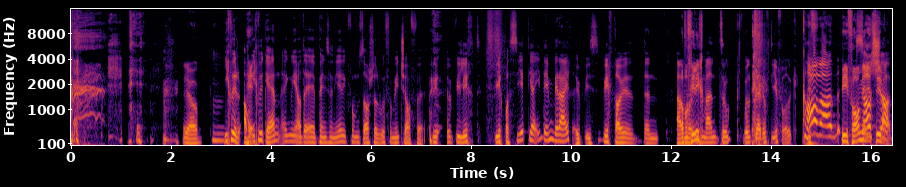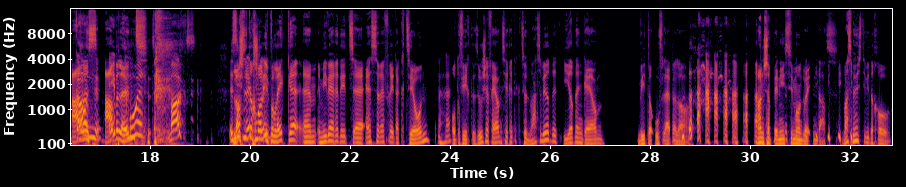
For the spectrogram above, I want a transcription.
ja, Mhm. Ich würde, aber Hey. ich würde gerne irgendwie an der Pensionierung von Sascha Rufer mitarbeiten. Ich- vielleicht, vielleicht passiert ja in dem Bereich etwas. Vielleicht kann ich dann auch Aber vielleicht- irgendwann zurückgespult werden auf die Folge. Come on! Bevor wir jetzt Sascha, über alles abeln, mach's! Es lass uns doch mal schlimm. überlegen, ähm, wir wären jetzt äh, SRF-Redaktion oder vielleicht eine sonst eine Fernsehredaktion. Was würdet ihr denn gern wieder aufleben lassen? Anstatt Benissimo und Wetten das. Was müsste wieder kommen?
